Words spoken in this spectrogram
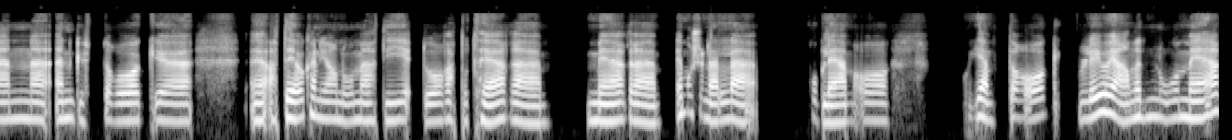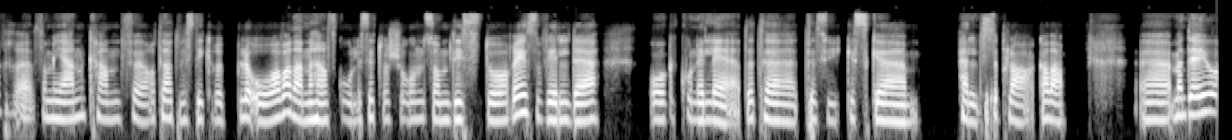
enn en gutter òg. Eh, at det òg kan gjøre noe med at de da rapporterer mer eh, emosjonelle problem. Og, jenter òg blir jo gjerne noe mer, eh, som igjen kan føre til at hvis de grubler over denne her skolesituasjonen som de står i, så vil det òg kunne lede til, til psykiske helseplager, da. Men det er jo,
